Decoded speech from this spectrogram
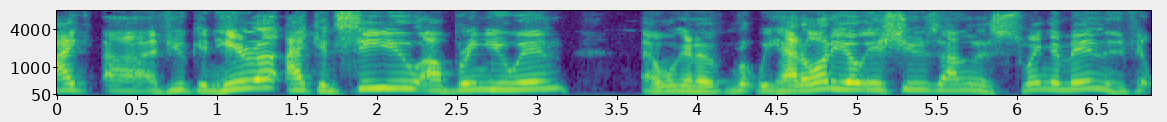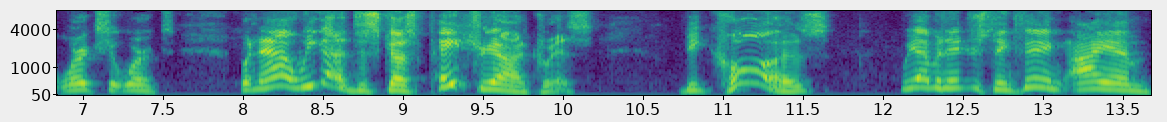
I uh, if you can hear her, I can see you. I'll bring you in. And we're gonna. We had audio issues. I'm gonna swing them in, and if it works, it works. But now we got to discuss Patreon, Chris, because we have an interesting thing. I am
